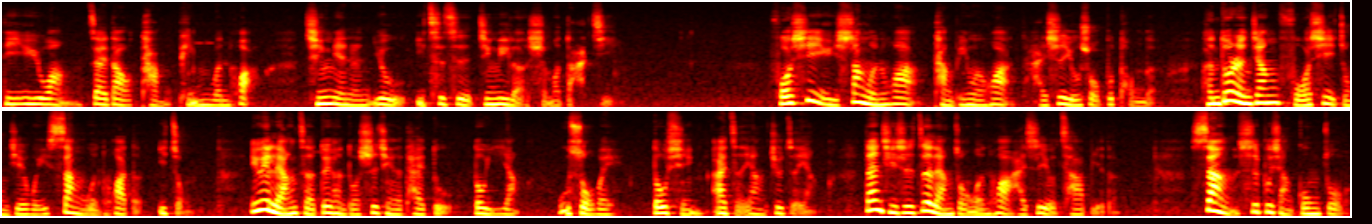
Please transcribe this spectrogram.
低欲望，再到躺平文化，青年人又一次次经历了什么打击？佛系与丧文化、躺平文化还是有所不同的。很多人将佛系总结为丧文化的一种，因为两者对很多事情的态度都一样，无所谓，都行，爱怎样就怎样。但其实这两种文化还是有差别的。丧是不想工作。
